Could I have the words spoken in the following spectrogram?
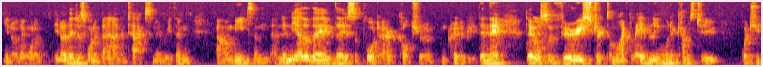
you know they want to you know they just want to ban and tax and everything our meat. And, and then the other they they support agriculture incredibly. Then they they're also very strict on like labeling when it comes to what you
